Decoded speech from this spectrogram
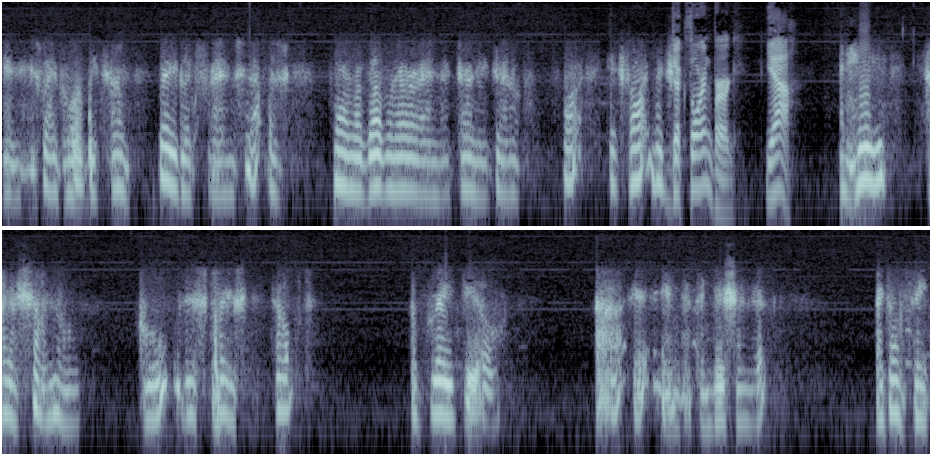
and his wife who have become very good friends. That was former governor and attorney general Dick Thornburgh. Yeah. And he had a son who, who this place helped a great deal uh, in the condition that I don't think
